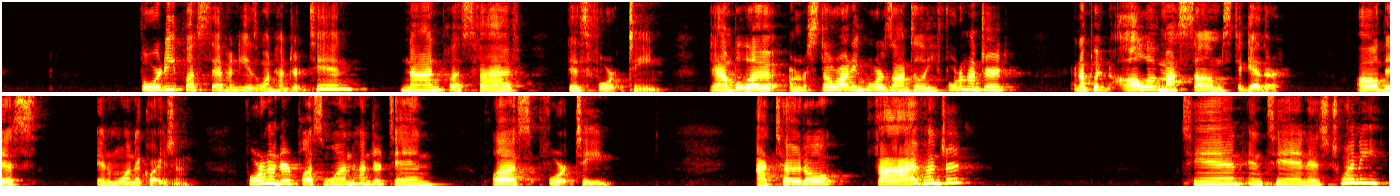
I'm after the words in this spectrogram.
40 plus 70 is 110. 9 plus 5 is 14. Down below, I'm still writing horizontally 400, and I'm putting all of my sums together. All this in one equation. 400 plus 110 plus 14. I total 500 10 and 10 is 20.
